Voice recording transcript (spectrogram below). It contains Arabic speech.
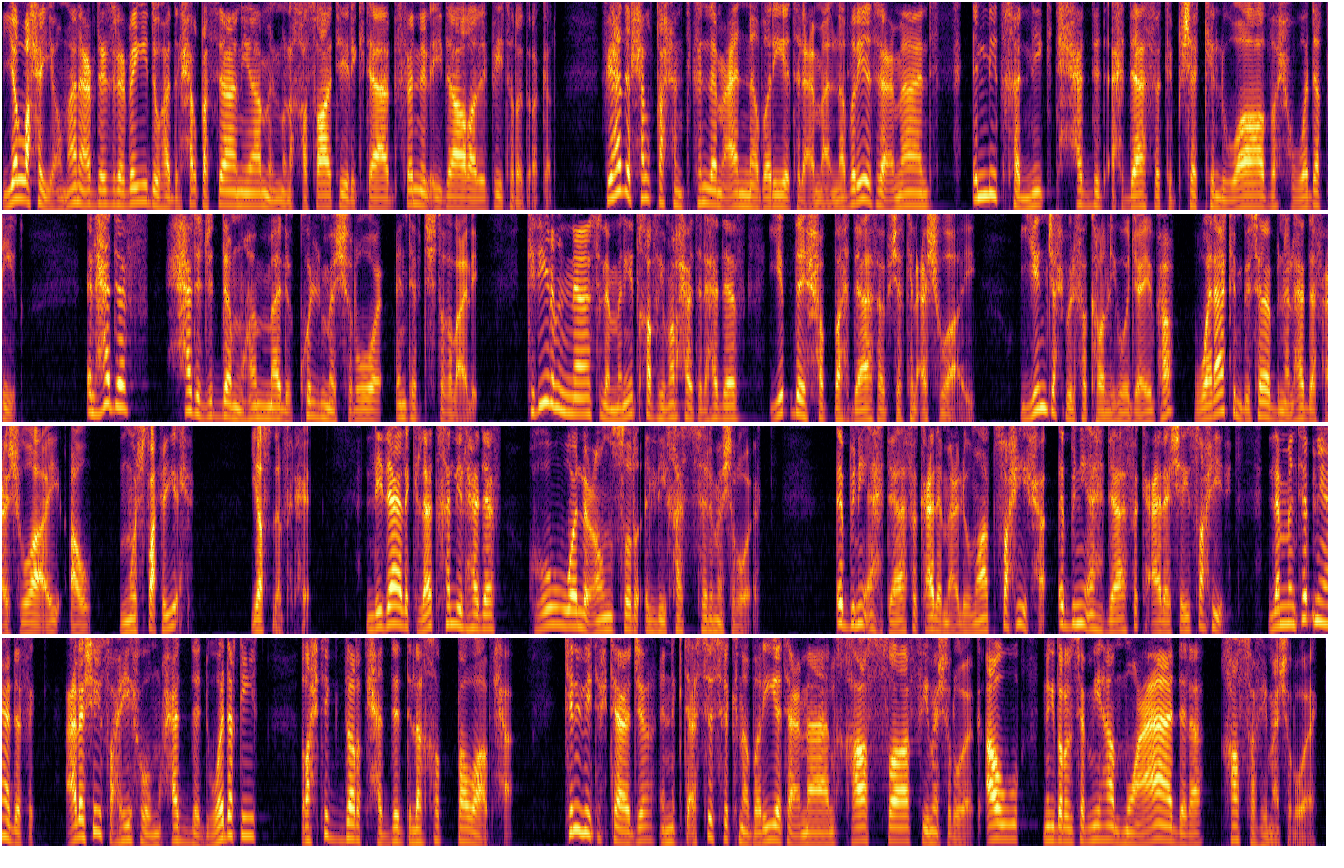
يلا حيهم أنا عبد العزيز العبيد وهذه الحلقة الثانية من ملخصاتي لكتاب فن الإدارة لبيتر دراكر. في هذه الحلقة حنتكلم عن نظرية الأعمال، نظرية الأعمال اللي تخليك تحدد أهدافك بشكل واضح ودقيق. الهدف حاجة جدا مهمة لكل مشروع أنت بتشتغل عليه. كثير من الناس لما يدخل في مرحلة الهدف يبدأ يحط أهدافه بشكل عشوائي. ينجح بالفكرة اللي هو جايبها ولكن بسبب أن الهدف عشوائي أو مش صحيح يصدم في الحيل. لذلك لا تخلي الهدف هو العنصر اللي يخسر مشروعك. ابني أهدافك على معلومات صحيحة. ابني أهدافك على شيء صحيح. لما تبني هدفك على شيء صحيح ومحدد ودقيق راح تقدر تحدد له خطة واضحة. كل اللي تحتاجه إنك تأسس لك نظرية أعمال خاصة في مشروعك أو نقدر نسميها معادلة خاصة في مشروعك.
